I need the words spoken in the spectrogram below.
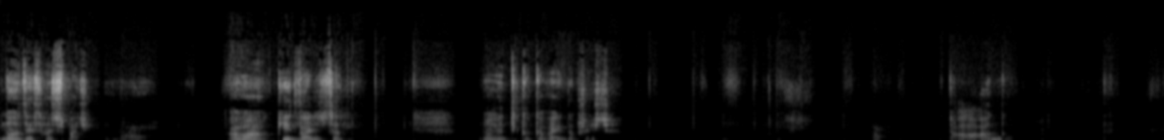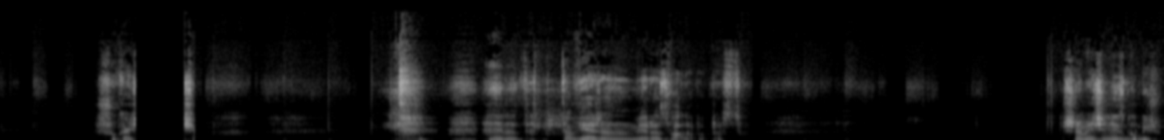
No jest, chodź spać. Albo kit walić co? Mamy tylko kawałek do przejścia. Tak. Szukaj się. No ta, ta wieża mnie rozwala po prostu. Przynajmniej się nie zgubisz.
